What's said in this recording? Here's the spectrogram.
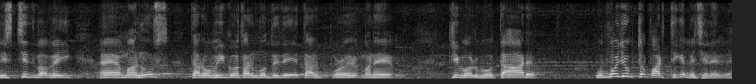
নিশ্চিতভাবেই মানুষ তার অভিজ্ঞতার মধ্যে দিয়ে তার মানে কি বলব তার উপযুক্ত প্রার্থীকে বেছে নেবে।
